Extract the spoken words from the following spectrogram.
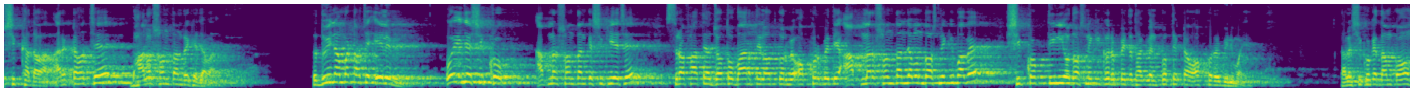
শিক্ষা দেওয়া। আরেকটা হচ্ছে ভালো সন্তান রেখে যাওয়া। তো দুই নম্বরটা হচ্ছে এলেম। ওই যে শিক্ষক আপনার সন্তানকে শিখিয়েছে সুরাফাতে যতবার তেলাওয়াত করবে অক্ষর পেতে আপনার সন্তান যেমন দশ নেকি পাবে, শিক্ষক তিনিও দশ নেকি করে পেতে থাকবেন প্রত্যেকটা অক্ষরের বিনিময়ে। তাহলে শিক্ষকের দাম কম।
